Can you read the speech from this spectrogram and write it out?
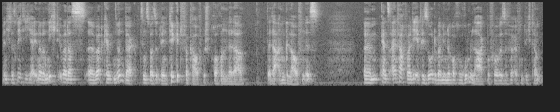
wenn ich das richtig erinnere, nicht über das äh, WordCamp Nürnberg beziehungsweise über den Ticketverkauf gesprochen, der da, der da angelaufen ist. Ähm, ganz einfach, weil die Episode bei mir eine Woche rumlag, bevor wir sie veröffentlicht haben.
